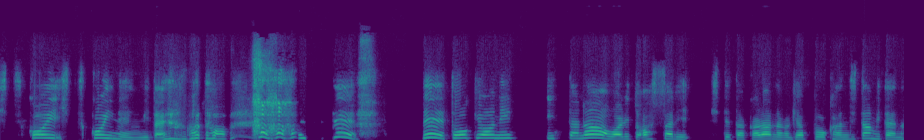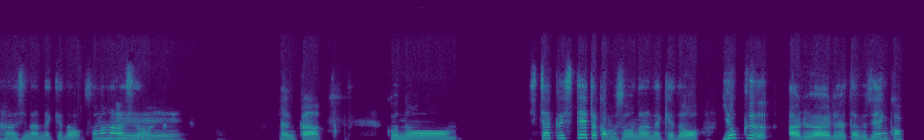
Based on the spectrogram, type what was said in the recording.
しつこい、しつこいねん、みたいなことを 言って、で、東京に行ったら、割とあっさりしてたから、なんかギャップを感じたみたいな話なんだけど、その話のうんなんか、この、試着してとかもそうなんだけど、よくあるある、多分全国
